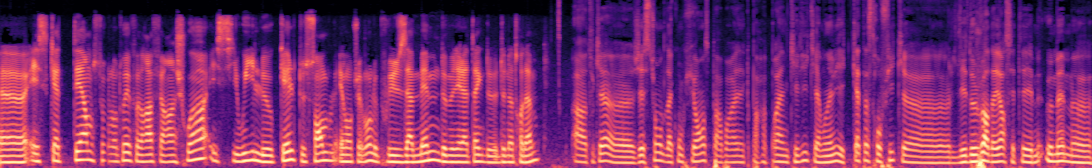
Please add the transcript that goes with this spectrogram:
Euh, Est-ce qu'à terme, selon toi, il faudra faire un choix? Et si oui, lequel te semble éventuellement le plus à même de mener l'attaque de, Notre-Dame? Ah, en tout cas, euh, gestion de la concurrence par Brian, Kelly, qui à mon avis est catastrophique. Euh, les deux joueurs d'ailleurs, c'était eux-mêmes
